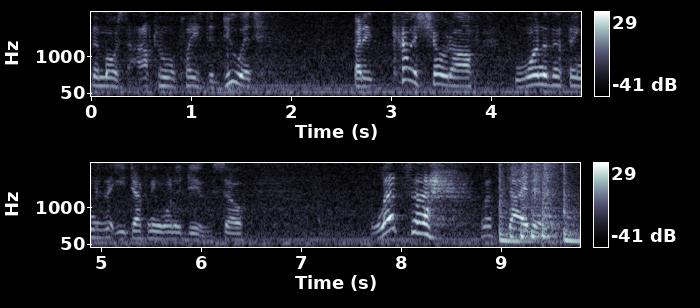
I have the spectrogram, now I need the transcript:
the most optimal place to do it, but it kind of showed off one of the things that you definitely want to do. So let's uh, let's dive in.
